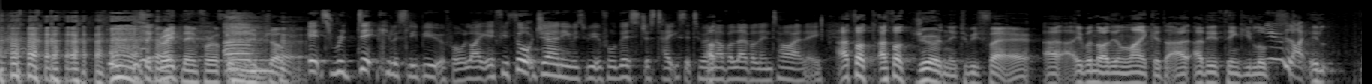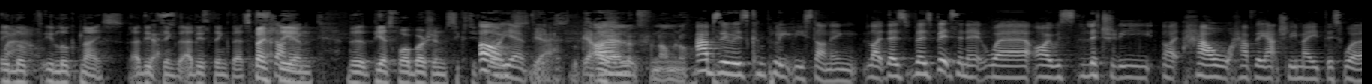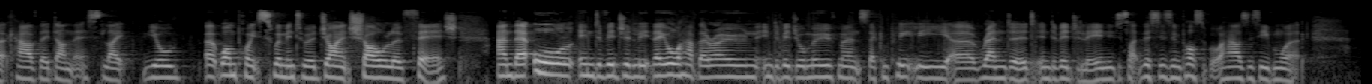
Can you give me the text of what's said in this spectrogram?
It's a great name for a fish Um, shop. It's ridiculously beautiful. Like if you thought Journey was beautiful, this just takes it to Uh, another level entirely. I thought I thought Journey. To be fair, uh, even though I didn't like it, I, I did think it looked. You it. It Wow. looked it looked nice. I did Yes. think that. I did think that, especially Stunning. um, the PS4 version, 60 Oh, frames. yeah. Yeah, looks- looks yeah, oh, yeah, it Um, looks phenomenal. Abzu is completely stunning. Like there's there's bits in it where I was literally like, how have they actually made this work? How have they done this? Like you'll at one point swim into a giant shoal of fish. And they're all individually. They all have their own individual movements. They're completely uh, rendered individually, and you're just like, "This is impossible. How does this even work?"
